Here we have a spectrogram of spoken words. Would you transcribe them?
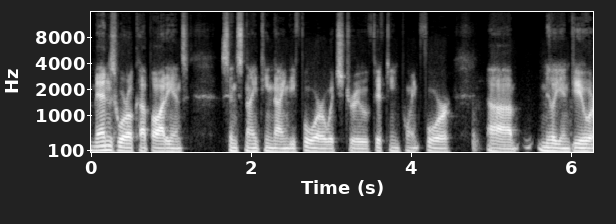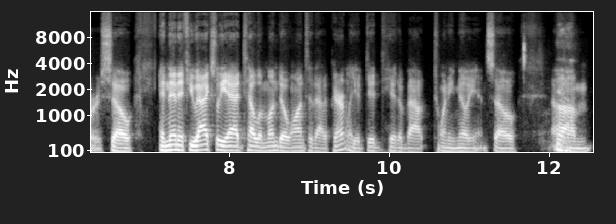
men's World Cup audience since 1994, which drew 15.4 uh, million viewers. So, and then if you actually add Telemundo onto that, apparently it did hit about 20 million. So, um,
